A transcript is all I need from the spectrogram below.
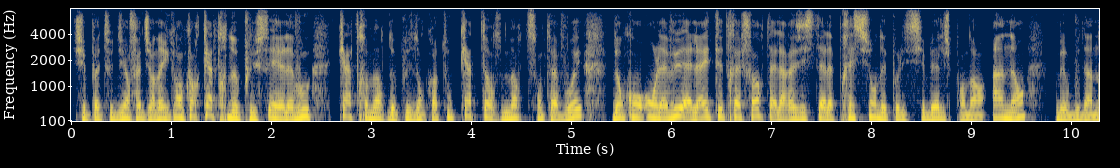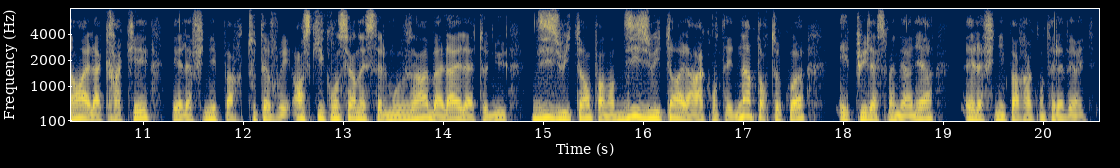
j'ai pas tout dit. En fait, j'en ai encore quatre de plus. Et elle avoue quatre meurtres de plus. Donc en tout, 14 meurtres sont avoués. Donc on, l'a vu, elle a été très forte. Elle a résisté à la pression des policiers belges pendant un an, mais au bout d'un an, elle a craqué et elle a fini par tout avouer. En ce qui concerne Estelle Mouzin, bah là, elle a tenu 18 ans. Pendant 18 ans, elle a raconté n'importe quoi. Et puis la semaine dernière, elle a fini par raconter la vérité.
